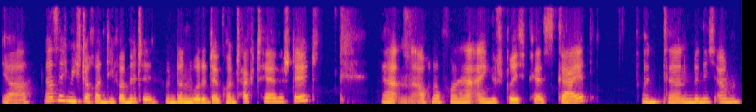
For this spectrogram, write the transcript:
ja, lasse ich mich doch an die vermitteln. Und dann wurde der Kontakt hergestellt. Wir hatten auch noch vorher ein Gespräch per Skype. Und dann bin ich am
